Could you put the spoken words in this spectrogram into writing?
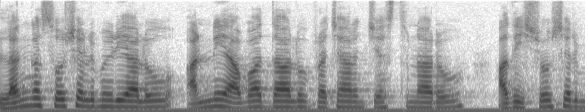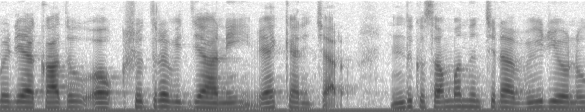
లంగ సోషల్ మీడియాలో అన్ని అబద్ధాలు ప్రచారం చేస్తున్నారు. అది సోషల్ మీడియా కాదు ఓ క్షుద్ర విద్య అని వ్యాఖ్యానించారు. ఇందుకు సంబంధించిన వీడియోను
